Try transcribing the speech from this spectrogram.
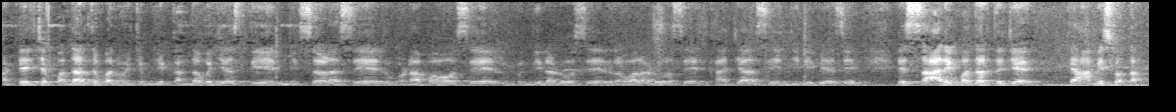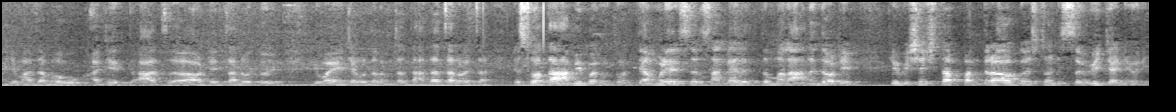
हॉटेलचे पदार्थ बनवायचे म्हणजे कांदा भजी असतील मिसळ असेल वडापाव असेल बुंदी लाडू असेल रवा लाडू असेल खाजा असेल जिलेबी असेल हे सारे पदार्थ जे आहेत ते आम्ही स्वतः म्हणजे माझा भाऊ अजित आज हॉटेल चालवतोय किंवा याच्याबद्दल आमचा दादा चालवायचा हे स्वतः आम्ही बनवतो. आणि त्यामुळे सर सांगायला तर मला आनंद वाटेल की विशेषतः पंधरा ऑगस्ट आणि सव्वीस जानेवारी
